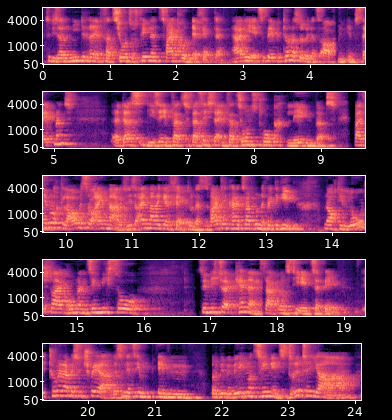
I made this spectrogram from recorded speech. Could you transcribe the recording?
zu dieser niedrigen Inflation, zu fehlenden Zweitrundeneffekte. Ja, die EZB betont das übrigens auch ihrem Statement, dass, diese Inflation, dass sich der Inflationsdruck legen wird. Weil sie immer noch glauben, es ist so einmalig, dieser einmalige Effekt und dass es weiterhin keine Zweitrundeneffekte gibt. Und auch die Lohnsteigerungen sind nicht so, sind nicht zu erkennen, sagt uns die EZB. Ich tue mir da ein bisschen schwer. Wir sind jetzt im, im oder wir bewegen uns hin ins dritte Jahr,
